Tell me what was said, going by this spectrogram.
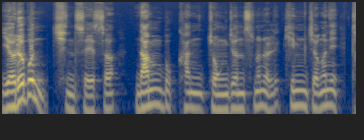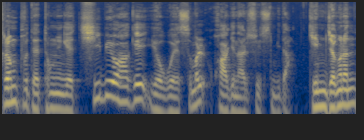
여러 번 친서에서 남북한 종전선언을 김정은이 트럼프 대통령에 집요하게 요구했음을 확인할 수 있습니다. 김정은은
